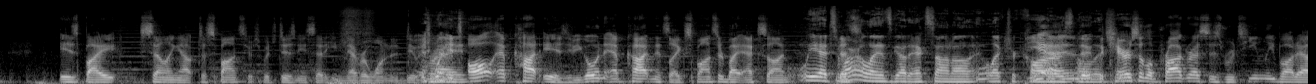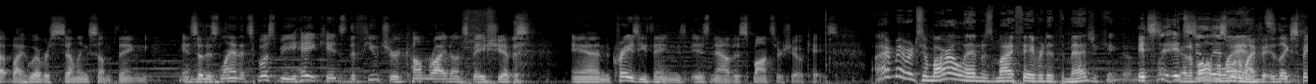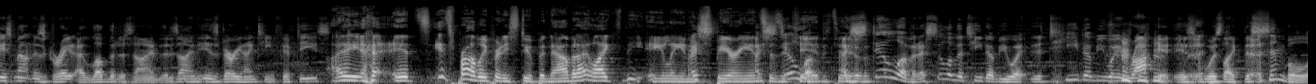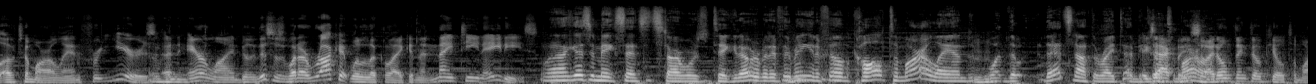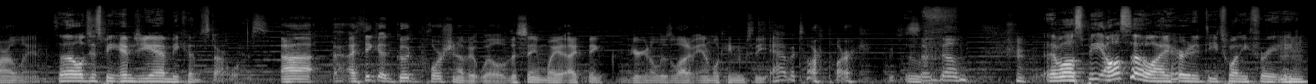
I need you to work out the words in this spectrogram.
is by selling out to sponsors, which Disney said he never wanted to do. It's, what, Right. it's all Epcot is. If you go into Epcot and it's like sponsored by Exxon, well, yeah, Tomorrowland's got Exxon on electric cars. yeah, and and the, the. Carousel of Progress is routinely bought out by whoever's selling something. And so mm-hmm. this land that's supposed to be, hey kids, the future, come ride on spaceships and crazy things, is now this sponsor showcase. I remember Tomorrowland was my favorite at the Magic Kingdom. It's Like, it still is one of my lands. favorites. Like Space Mountain is great. I love the design. The design is very 1950s. I it's it's probably pretty stupid now, but I liked the alien I experience I as a still kid love, too. I still love it. I still love the TWA. The TWA rocket is was like the symbol of Tomorrowland for years. Mm-hmm. An airline building. this is what a rocket will look like in the 1980s. well, I guess it makes sense that Star Wars would take it over, but if Mm-hmm. they're making a film called Tomorrowland, what the, that's not the right time to Exactly. So I don't think they'll kill Tomorrowland. So it'll just be MGM becomes Star Wars. Uh, I think a good portion of it will. The same way I think you're going to lose a lot of Animal Kingdom to the Avatar park, which is so dumb. Uh, Well, spe- also I heard at D twenty three Mm-hmm.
